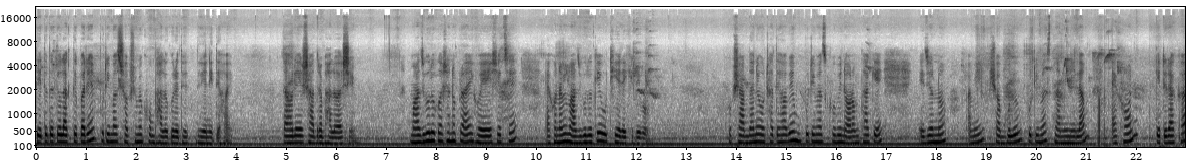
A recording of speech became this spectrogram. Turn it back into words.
তেতো তেতো লাগতে পারে। পুঁটি মাছ সবসময় খুব ভালো করে ধুয়ে নিতে হয়। তাহলে এর স্বাদটা ভালো আসে। মাছগুলো কষানো প্রায় হয়ে এসেছে। এখন আমি মাছগুলোকে উঠিয়ে রেখে দেব। খুব সাবধানে ওঠাতে হবে। পুঁটি মাছ খুবই নরম থাকে। এজন্য আমি সবগুলো পুঁটি মাছ নামিয়ে নিলাম। এখন কেটে রাখা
